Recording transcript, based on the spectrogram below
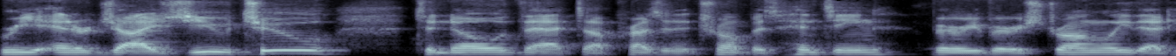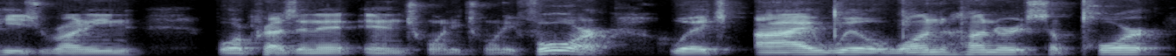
re energized you too to know that uh, President Trump is hinting very, very strongly that he's running for president in 2024 which I will 100 support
